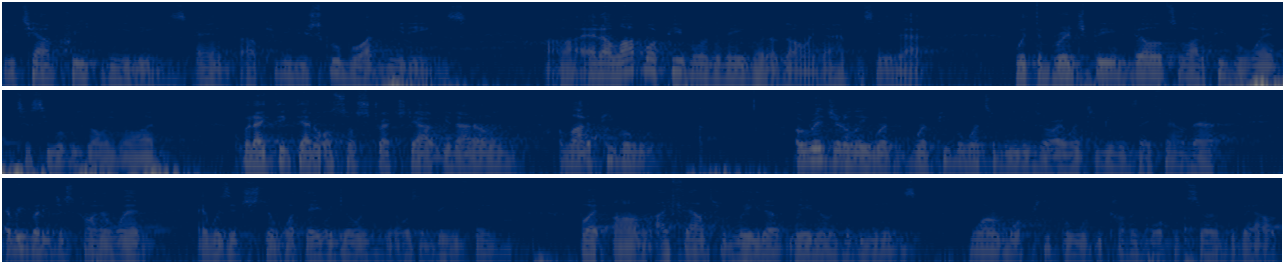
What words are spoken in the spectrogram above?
Newtown Creek meetings and uh, community school board meetings, uh, and a lot more people in the neighborhood are going. I have to say that. With the bridge being built, a lot of people went to see what was going on, but I think that also stretched out. You not only a lot of people originally when when people went to meetings or I went to meetings, I found that everybody just kind of went and was interested in what they were doing. You know, it was a me thing. But um, I found through later later in the meetings, more and more people were becoming more concerned about.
